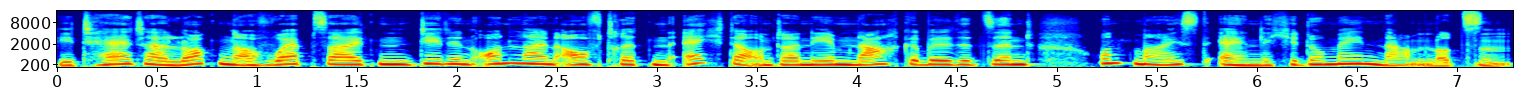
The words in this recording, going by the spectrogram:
Die Täter locken auf Webseiten, die den Online-Auftritten echter Unternehmen nachgebildet sind und meist ähnliche Domainnamen nutzen.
